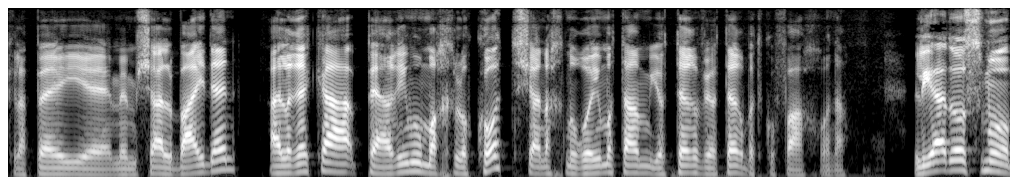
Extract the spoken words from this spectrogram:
כלפי uh, ממשל ביידן, על רקע פערים ומחלוקות שאנחנו רואים אותם יותר ויותר בתקופה האחרונה. ליעד אוסמו,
